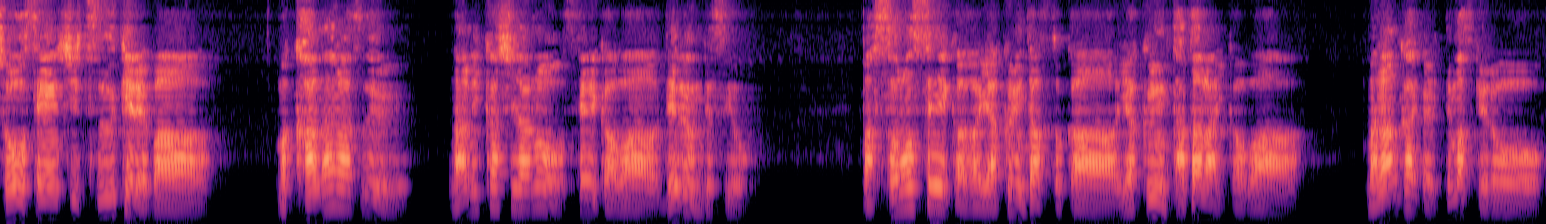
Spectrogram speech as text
挑戦し続ければ、まあ、必ず何かしらの成果は出るんですよ。まあ、その成果が役に立つとか役に立たないかは、まあ、何回か言ってますけど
